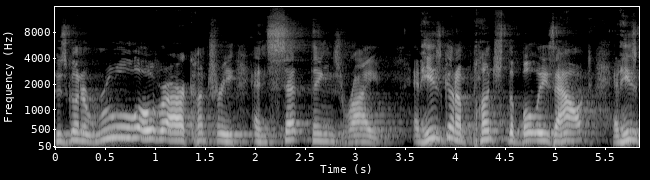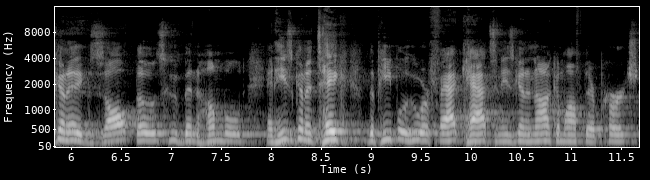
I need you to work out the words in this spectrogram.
who's going to rule over our country and set things right and he's going to punch the bullies out, and he's going to exalt those who've been humbled, and he's going to take the people who are fat cats and he's going to knock them off their perch,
